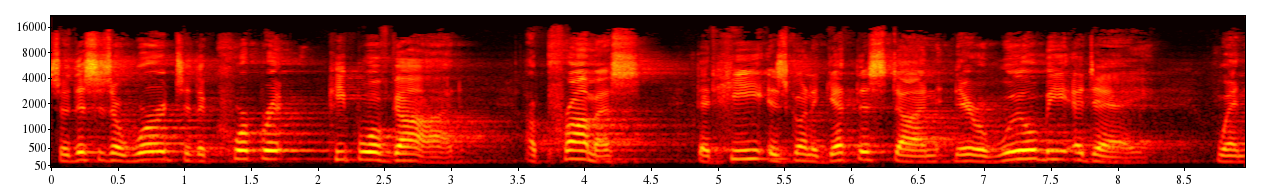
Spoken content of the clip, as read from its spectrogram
So, this is a word to the corporate people of God, a promise that He is going to get this done. There will be a day when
